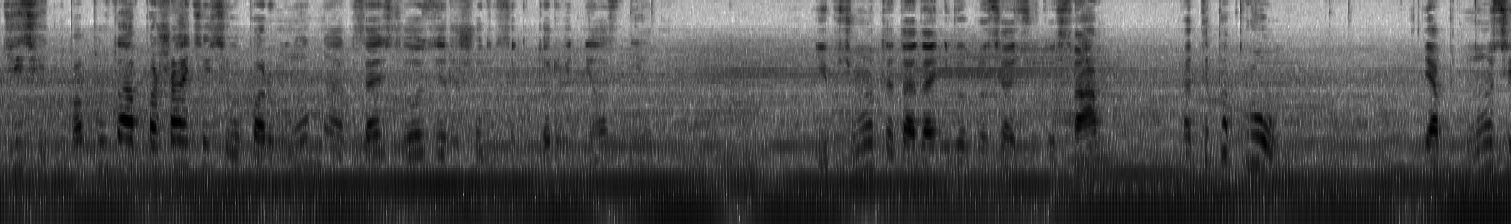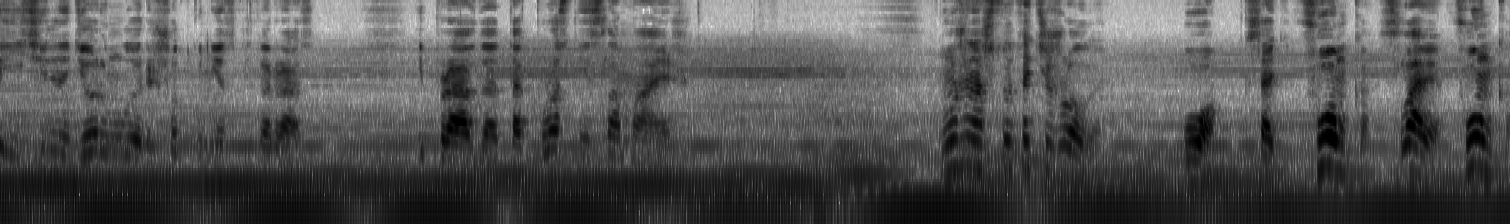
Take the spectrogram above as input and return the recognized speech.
Действительно, поплутав по шахте всего пару минут, мы оказались возле решетки, за которой виднелось небо. И почему ты тогда не выбрался отсюда сам? А ты попробуй. Я потянулся и сильно дернул решетку несколько раз. И правда, так просто не сломаешь. Нужно что-то тяжелое. О, кстати, Фомка, Славя, Фомка.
